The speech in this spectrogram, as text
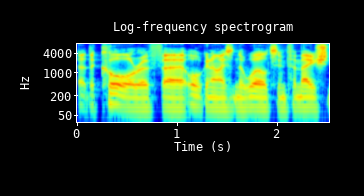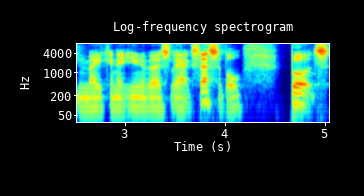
at the core of uh, organizing the world's information, making it universally accessible, but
